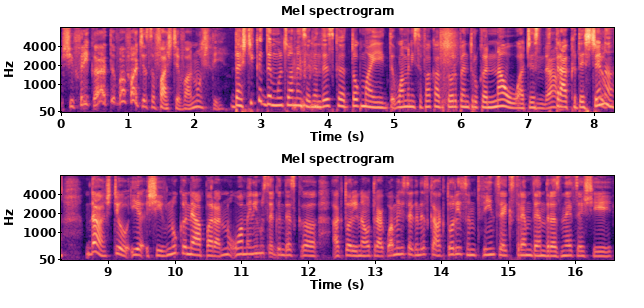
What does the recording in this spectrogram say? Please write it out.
și frica aia te va face să faci ceva, nu știi. Dar știi cât de mulți oameni se gândesc că tocmai oamenii se fac actori pentru că n-au acest da. trac de scenă? Știu. Da, știu. E, și nu că neapărat. Nu, oamenii nu se gândesc că actorii n-au trac. Oamenii se gândesc că actorii sunt ființe extrem de îndrăznețe și...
